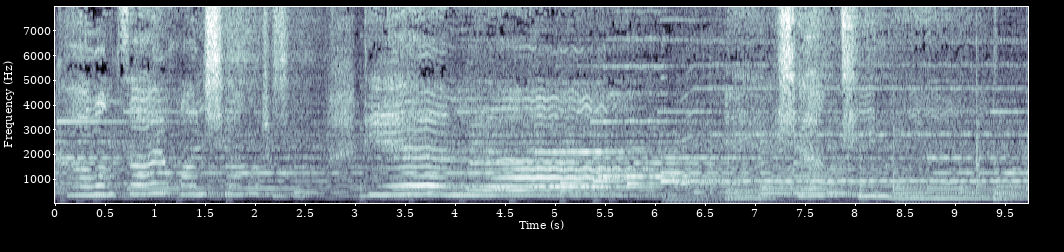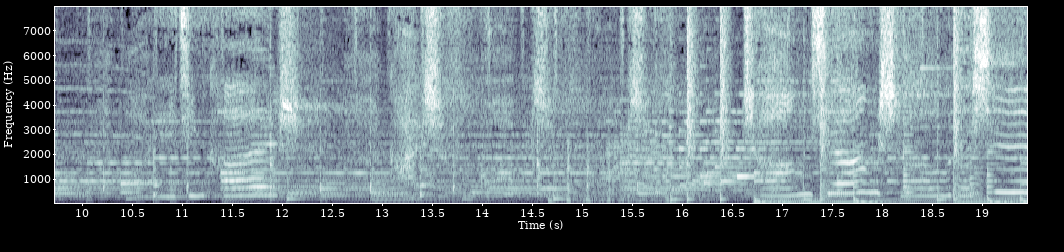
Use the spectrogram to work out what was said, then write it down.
渴望在幻想中跌开始疯狂，长相守的心。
